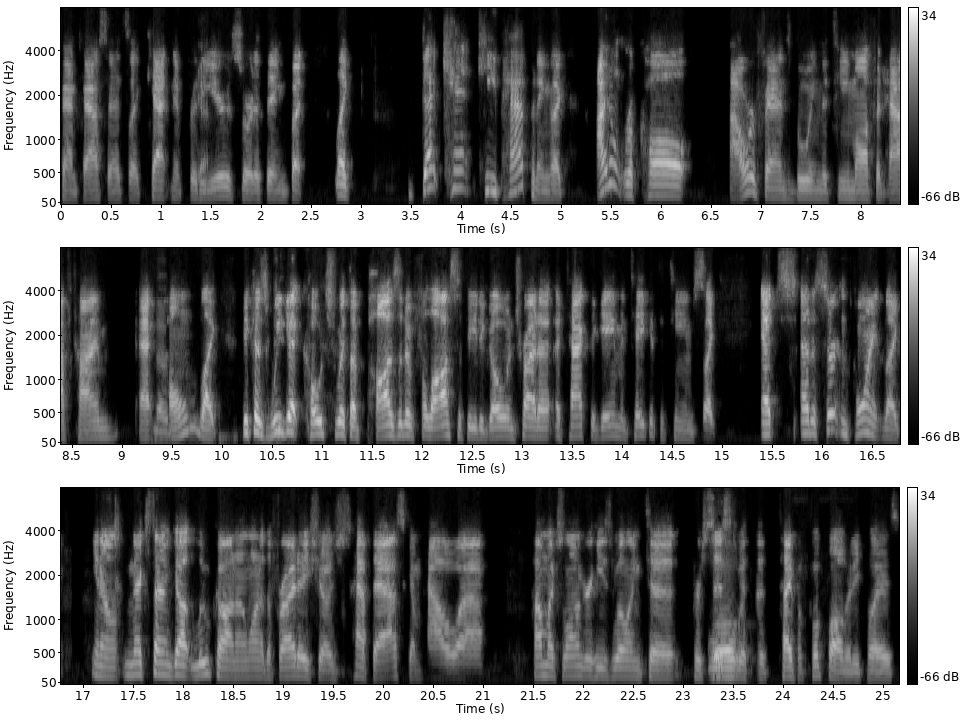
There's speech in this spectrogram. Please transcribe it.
fantastic. It's like catnip for Yeah. the years sort of thing. But like that can't keep happening. Like I don't recall our fans booing the team off at halftime at No. home, like because we get coached with a positive philosophy to go and try to attack the game and take it to teams. Like at at a certain point, like you know, next time you got Luke on on one of the Friday shows, just have to ask him how uh, how much longer he's willing to persist Well- with the type of football that he plays.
